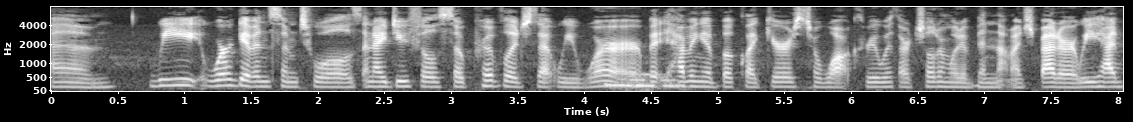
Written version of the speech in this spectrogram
um, we were given some tools, and I do feel so privileged that we were. Mm-hmm. But having a book like yours to walk through with our children would have been that much better. We had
